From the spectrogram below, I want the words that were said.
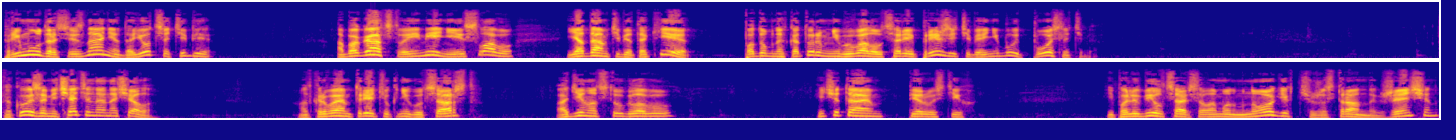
Премудрость и знание дается тебе. А богатство, имение и славу я дам тебе такие, подобных которым не бывало у царей прежде тебя и не будет после тебя. Какое замечательное начало. Открываем третью книгу царств, одиннадцатую главу, и читаем первый стих. И полюбил царь Соломон многих чужестранных женщин,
